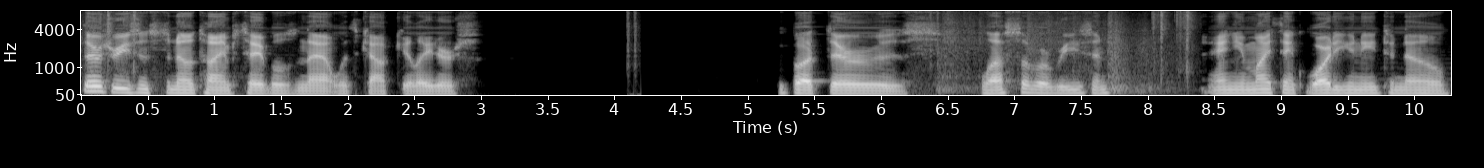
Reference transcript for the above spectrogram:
there's reasons to know times tables and that with calculators. But there is less of a reason. And you might think, why do you need to know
